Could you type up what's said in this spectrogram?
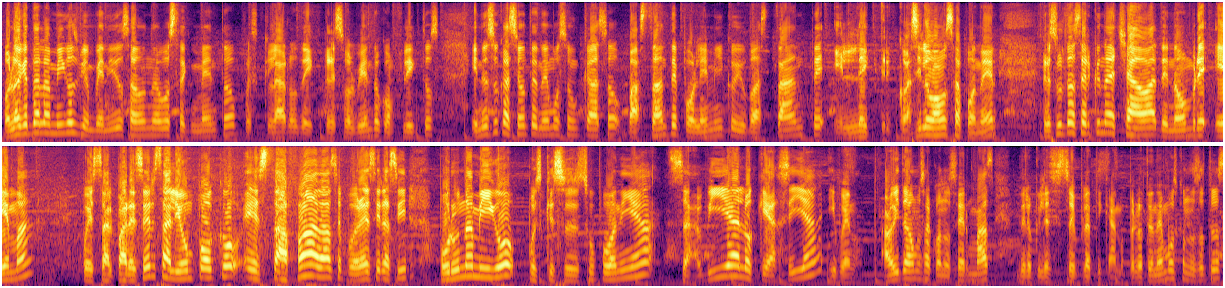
Hola, ¿qué tal amigos? Bienvenidos a un nuevo segmento, pues claro, de resolviendo conflictos. En esta ocasión tenemos un caso bastante polémico y bastante eléctrico, así lo vamos a poner. Resulta ser que una chava de nombre Emma, pues al parecer salió un poco estafada, se podría decir así, por un amigo, pues que se suponía sabía lo que hacía y bueno, ahorita vamos a conocer más de lo que les estoy platicando, pero tenemos con nosotros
